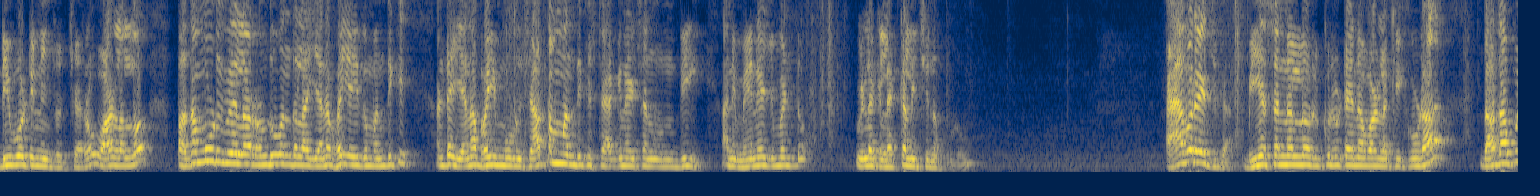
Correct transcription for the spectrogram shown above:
డివోటీ నుంచి వచ్చారో వాళ్ళల్లో పదమూడు వేల రెండు వందల ఎనభై ఐదు మందికి అంటే ఎనభై మూడు శాతం మందికి స్టాగ్నేషన్ ఉంది అని మేనేజ్మెంట్ వీళ్ళకి లెక్కలు ఇచ్చినప్పుడు యావరేజ్గా బిఎస్ఎన్ఎల్లో రిక్రూట్ అయిన వాళ్ళకి కూడా దాదాపు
